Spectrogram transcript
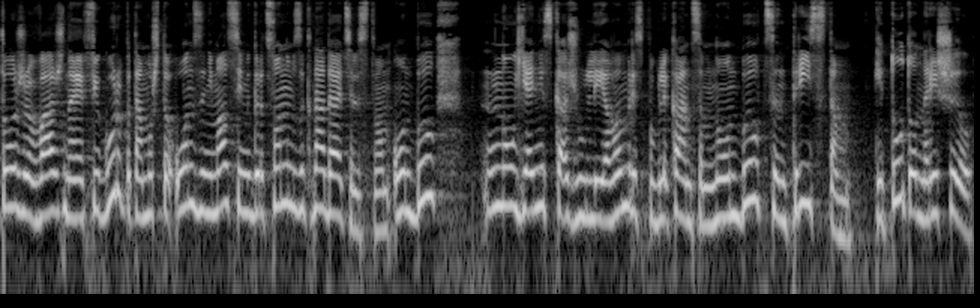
тоже важная фигура, потому что он занимался иммиграционным законодательством. Он был ну, я не скажу левым республиканцем, но он был центристом. И тут он решил,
